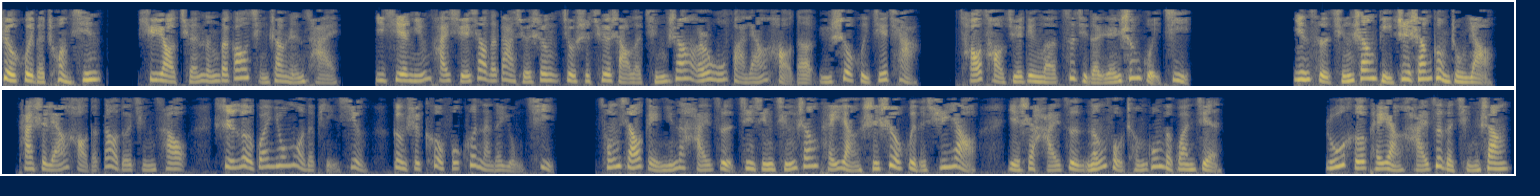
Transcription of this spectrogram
社会的创新需要全能的高情商人才。一些名牌学校的大学生就是缺少了情商，而无法良好的与社会接洽，草草决定了自己的人生轨迹。因此，情商比智商更重要。它是良好的道德情操，是乐观幽默的品性，更是克服困难的勇气。从小给您的孩子进行情商培养是社会的需要，也是孩子能否成功的关键。如何培养孩子的情商？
